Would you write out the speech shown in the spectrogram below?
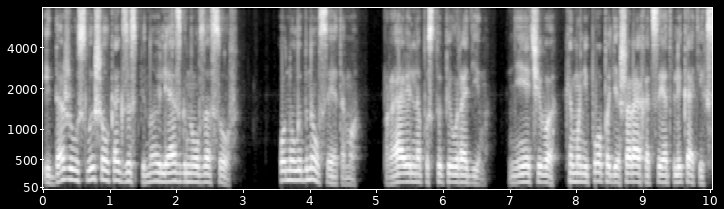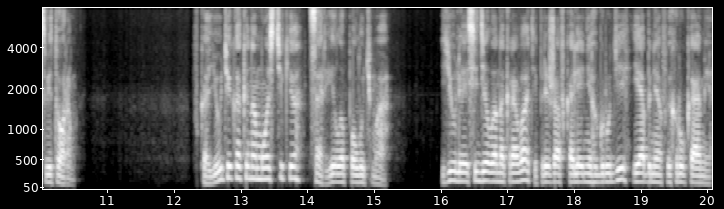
и даже услышал, как за спиной лязгнул засов. Он улыбнулся этому. Правильно поступил Радим. Нечего, кому ни попадя, шарахаться и отвлекать их с Витором. В каюте, как и на мостике, царила полутьма. Юлия сидела на кровати, прижав колени к груди и обняв их руками.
